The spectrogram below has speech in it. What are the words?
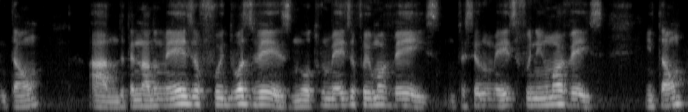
Então, ah, no determinado mês eu fui duas vezes, no outro mês eu fui uma vez, no terceiro mês fui nenhuma vez. Então,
